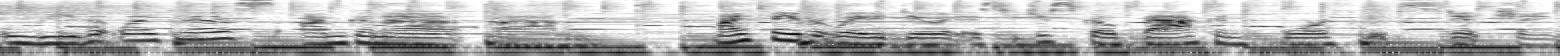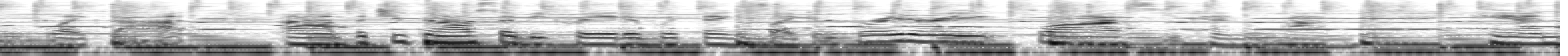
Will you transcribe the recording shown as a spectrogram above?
leave it like this. I'm gonna, um, my favorite way to do it is to just go back and forth with stitching like that. Um, but you can also be creative with things like embroidery floss. You can um, hand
